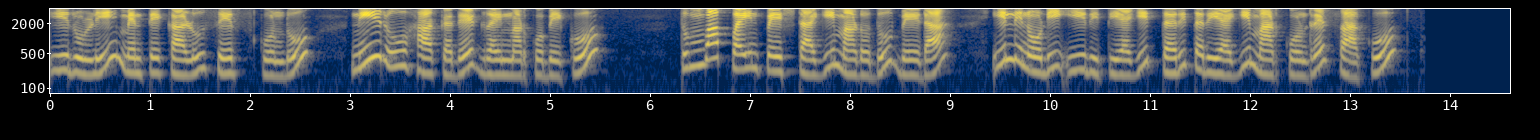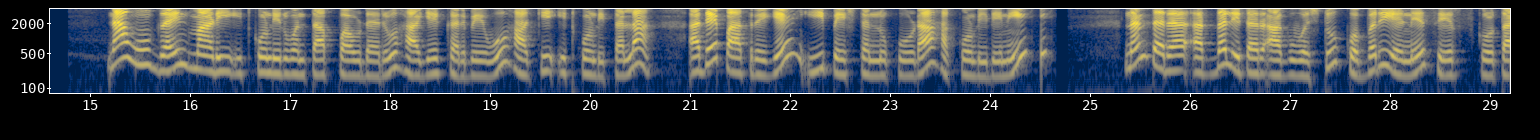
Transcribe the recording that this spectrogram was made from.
ಈರುಳ್ಳಿ, ಮೆಂತೆಕಾಳು ಸೇರಿಸ್ಕೊಂಡು ನೀರು ಹಾಕದೆ ಗ್ರೈಂಡ್ ಮಾಡ್ಕೋಬೇಕು. ತುಂಬ ಪೈನ್ ಪೇಸ್ಟಾಗಿ ಮಾಡೋದು ಬೇಡ. ಇಲ್ಲಿ ನೋಡಿ ಈ ರೀತಿಯಾಗಿ ತರಿತರಿಯಾಗಿ ಮಾಡಿಕೊಂಡ್ರೆ ಸಾಕು. ನಾವು ಗ್ರೈಂಡ್ ಮಾಡಿ ಇಟ್ಕೊಂಡಿರುವಂಥ ಪೌಡರು ಹಾಗೆ ಕರಿಬೇವು ಹಾಕಿ ಇಟ್ಕೊಂಡಿತ್ತಲ್ಲ, ಅದೇ ಪಾತ್ರೆಗೆ ಈ ಪೇಸ್ಟನ್ನು ಕೂಡ ಹಾಕ್ಕೊಂಡಿದ್ದೀನಿ ನಂತರ ಅರ್ಧ ಲೀಟರ್ ಆಗುವಷ್ಟು ಕೊಬ್ಬರಿ ಎಣ್ಣೆ ಸೇರಿಸ್ಕೊಳ್ತಾ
